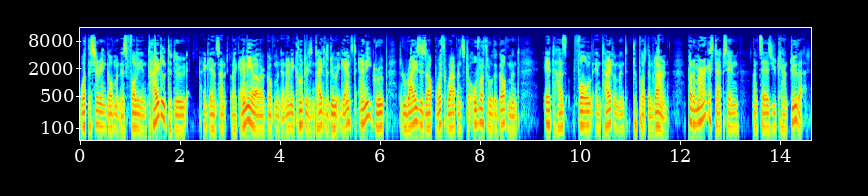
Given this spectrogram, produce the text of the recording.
What the Syrian government is fully entitled to do against, like any other government in any country is entitled to do against any group that rises up with weapons to overthrow the government. It has full entitlement to put them down. But America steps in and says you can't do that.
